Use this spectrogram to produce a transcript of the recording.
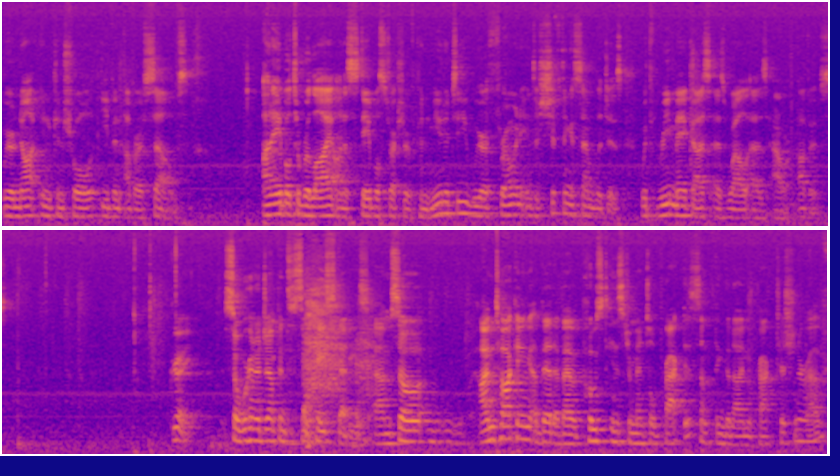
We are not in control even of ourselves. Unable to rely on a stable structure of community, we are thrown into shifting assemblages which remake us as well as our others. Great. So we're going to jump into some case studies. Um, so I'm talking a bit about post-instrumental practice, something that I'm a practitioner of.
